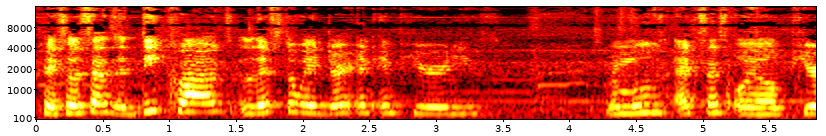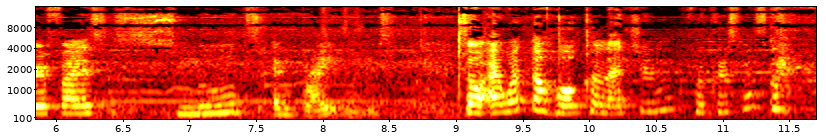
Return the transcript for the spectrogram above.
Okay, so it says it declogs, lifts away dirt and impurities, removes excess oil, purifies, smooths, and brightens. So I want the whole collection for Christmas.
